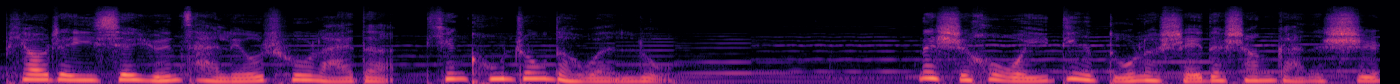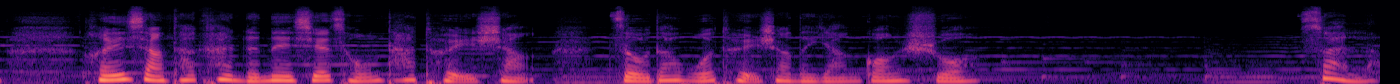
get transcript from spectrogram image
飘着一些云彩流出来的天空中的纹路。那时候我一定读了谁的伤感的诗，很想他看着那些从他腿上走到我腿上的阳光说：“算了，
